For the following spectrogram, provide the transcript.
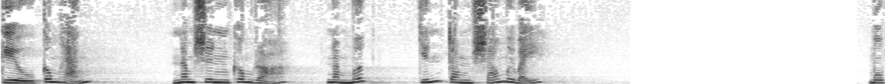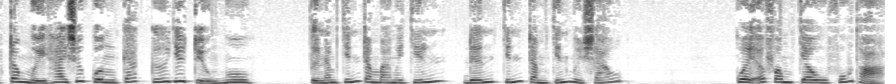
Kiều Công Hãn. Năm sinh không rõ Năm mất 967 Một trong 12 sứ quân các cứ dưới triệu ngô Từ năm 939 đến 996 Quê ở Phong Châu, Phú Thọ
